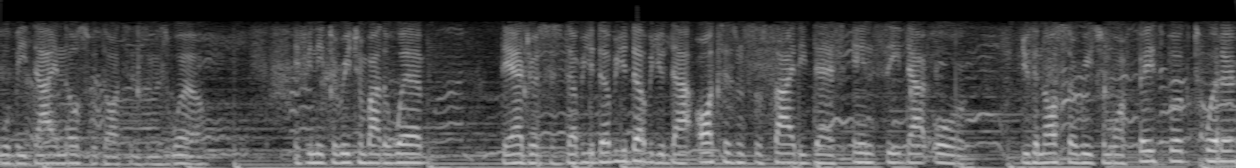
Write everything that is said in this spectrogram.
will be diagnosed with autism as well. If you need to reach them by the web, the address is www.autismsociety-nc.org. You can also reach them on Facebook, Twitter,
